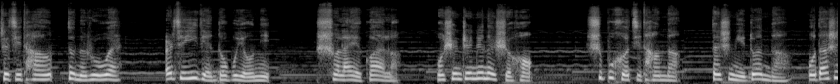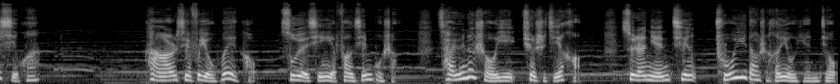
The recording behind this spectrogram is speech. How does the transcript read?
这鸡汤炖得入味，而且一点都不油腻。说来也怪了，我生珍珍的时候是不喝鸡汤的，但是你炖的，我倒是喜欢。”看儿媳妇有胃口，苏月心也放心不少。彩云的手艺确实极好，虽然年轻，厨艺倒是很有研究。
